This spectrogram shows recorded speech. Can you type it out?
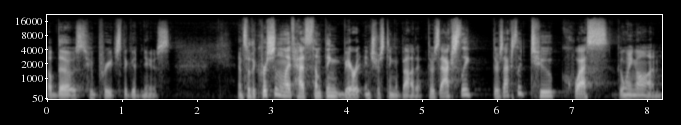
of those who preach the good news. And so the Christian life has something very interesting about it. There's actually there's actually two quests going on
